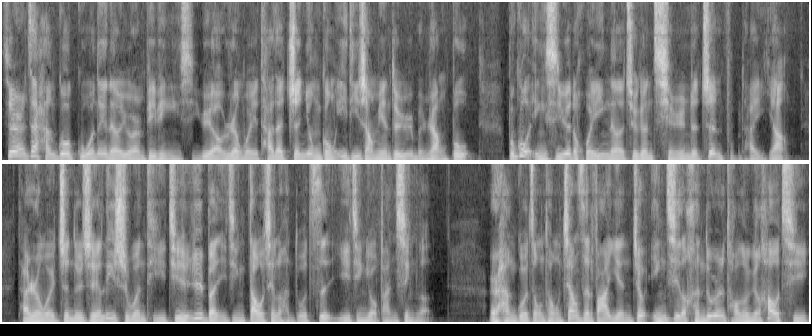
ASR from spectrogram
虽然在韩国国内呢，有人批评尹锡悦哦，认为他在征用工议题上面对日本让步。不过，尹锡悦的回应呢，却跟前任的政府不太一样。他认为，针对这些历史问题，其实日本已经道歉了很多次，已经有反省了。而韩国总统这样子的发言，就引起了很多人讨论跟好奇：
